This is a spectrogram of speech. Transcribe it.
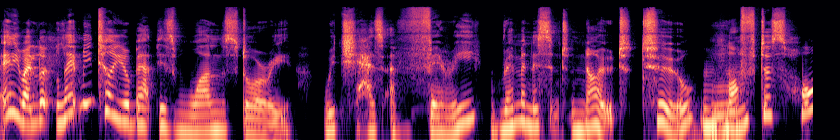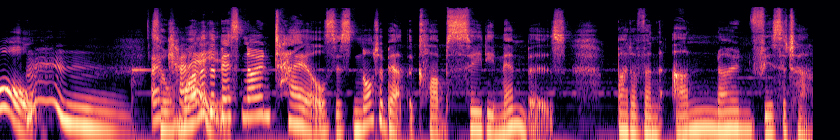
Anyway, look, let me tell you about this one story which has a very reminiscent note to Loftus Hall. Hmm, So, one of the best known tales is not about the club's seedy members, but of an unknown visitor.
